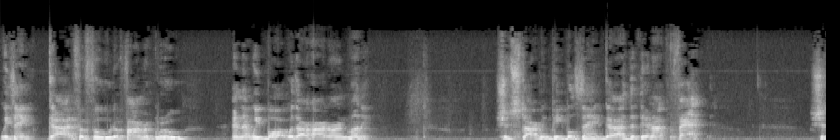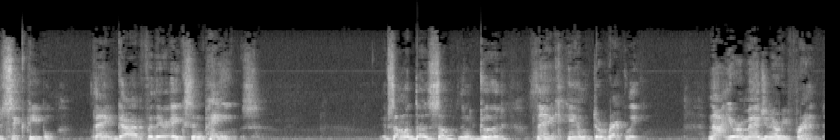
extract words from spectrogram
We thank God for food a farmer grew and that we bought with our hard earned money. Should starving people thank God that they're not fat? Should sick people thank God for their aches and pains? If someone does something good, thank him directly, not your imaginary friend.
